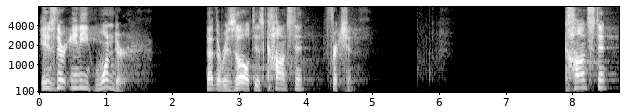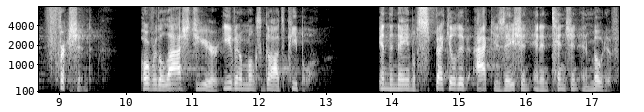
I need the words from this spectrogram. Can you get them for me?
Is there any wonder that the result is constant friction? Constant friction over the last year, even amongst God's people, in the name of speculative accusation and intention and motive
